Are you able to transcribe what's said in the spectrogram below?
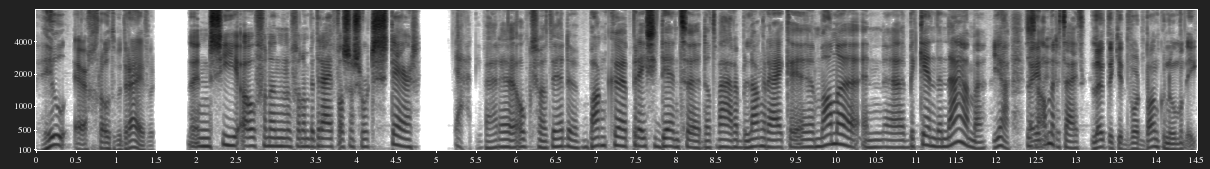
heel erg grote bedrijven. Een CEO van een, van een bedrijf was een soort ster. Ja, die waren ook zo. De bankpresidenten, dat waren belangrijke eh, mannen en uh, bekende namen. Ja, dat is een andere tijd. Leuk dat je het woord banken noemt. Want ik,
